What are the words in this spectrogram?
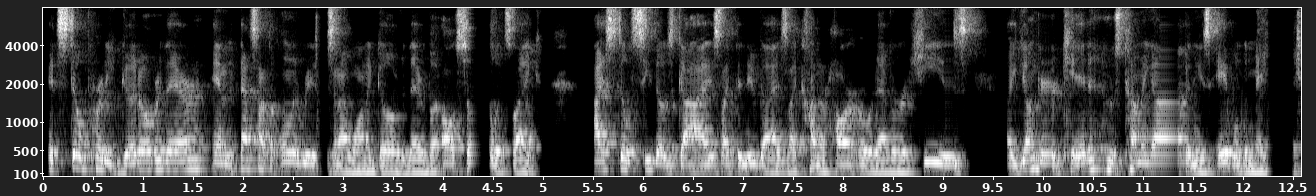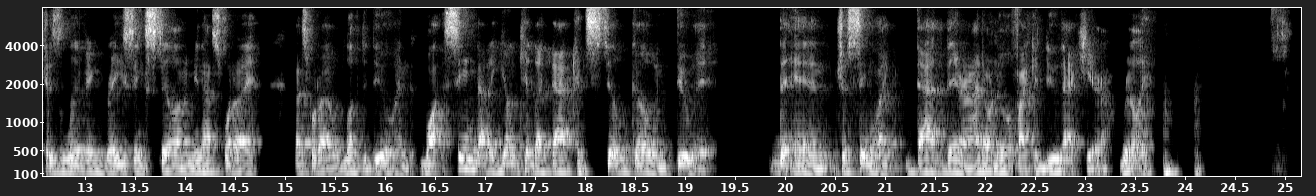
it's still pretty good over there. And that's not the only reason I want to go over there, but also it's like, I still see those guys, like the new guys, like Hunter Hart or whatever. He's a younger kid who's coming up and he's able to make his living racing still. And I mean, that's what I, that's what I would love to do. And what, seeing that a young kid like that could still go and do it, and just seeing like that there, I don't know if I could do that here, really.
